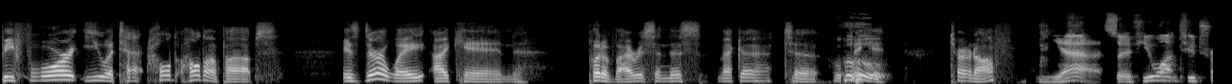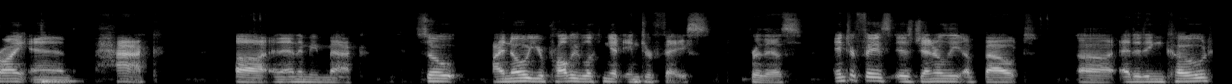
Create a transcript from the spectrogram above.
Before you attack, hold hold on, pops. Is there a way I can put a virus in this mecha to make it turn off? Yeah. So if you want to try and hack uh, an enemy mech, so I know you're probably looking at interface for this. Interface is generally about uh, editing code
